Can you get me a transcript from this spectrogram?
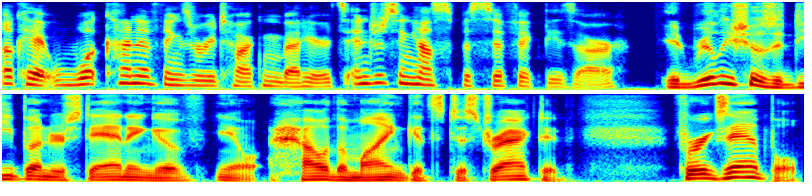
Okay, what kind of things are we talking about here? It's interesting how specific these are. It really shows a deep understanding of, you know, how the mind gets distracted. For example,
